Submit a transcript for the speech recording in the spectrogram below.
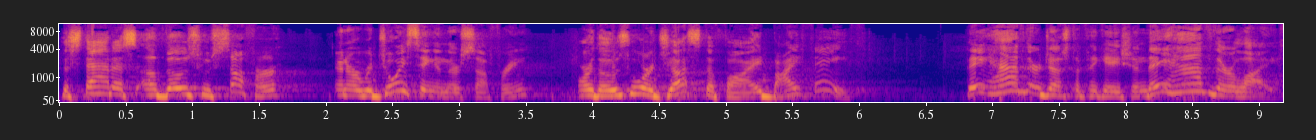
The status of those who suffer and are rejoicing in their suffering are those who are justified by faith. They have their justification, they have their life.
